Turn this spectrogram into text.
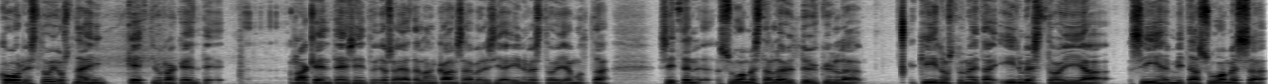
kohdistuu just näihin ketjurakenteisiin, jos ajatellaan kansainvälisiä investoijia, mutta sitten Suomesta löytyy kyllä kiinnostuneita investoijia siihen, mitä Suomessa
